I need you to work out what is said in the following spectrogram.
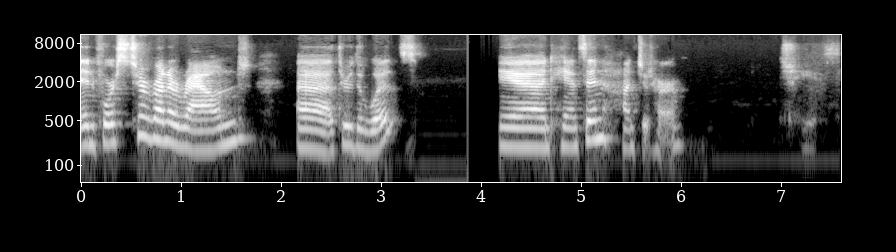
and forced to run around uh, through the woods, and Hansen hunted her. Jeez.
